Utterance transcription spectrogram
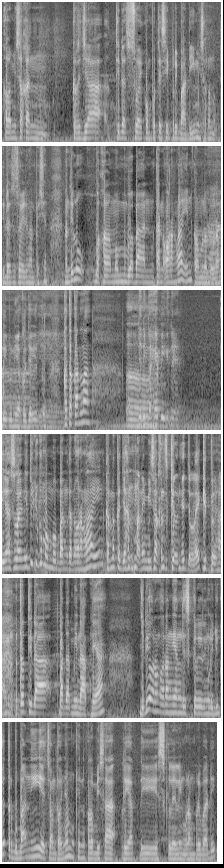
kalau misalkan kerja tidak sesuai kompetisi pribadi misalkan tidak sesuai dengan passion nanti lu bakal membebankan orang lain kalau menurut orang di dunia kerja Ah, itu. iya, iya, iya. katakanlah eh, jadi nggak happy gitu ya Ya selain itu juga membebankan orang lain karena kerjaan mana misalkan skillnya jelek gitu Ya, atau tidak pada minatnya. Jadi orang-orang yang di sekeliling lu juga terbebani ya contohnya mungkin kalau bisa lihat di sekeliling orang pribadi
